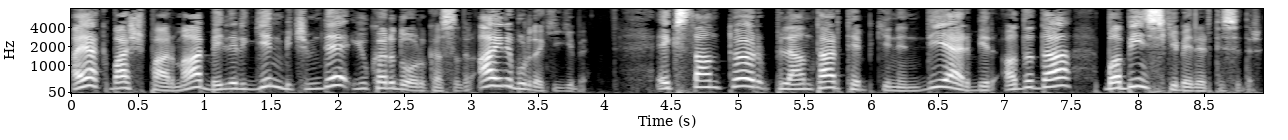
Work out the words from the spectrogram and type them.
ayak baş parmağı belirgin biçimde yukarı doğru kasılır. Aynı buradaki gibi. Ekstantör plantar tepkinin diğer bir adı da Babinski belirtisidir.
